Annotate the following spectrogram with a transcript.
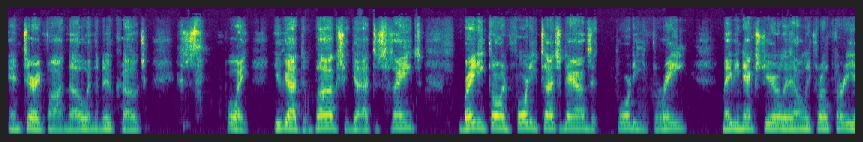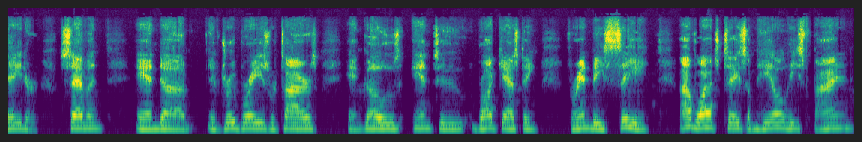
and Terry Fontenot and the new coach, boy, you got the Bucs, you got the Saints, Brady throwing 40 touchdowns at 43. Maybe next year they only throw 38 or seven. And uh, if Drew Brees retires and goes into broadcasting for NBC, I've watched Taysom Hill. He's fine.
